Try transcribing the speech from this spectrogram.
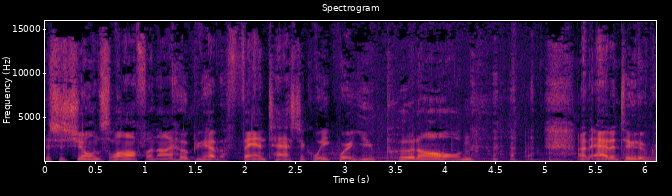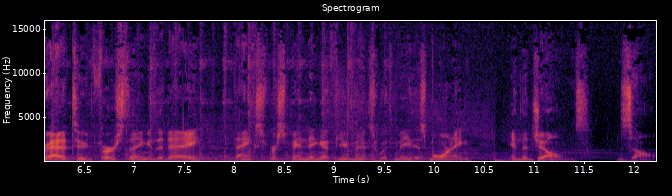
This is Jones Loflin. I hope you have a fantastic week where you put on an attitude of gratitude first thing in the day. Thanks for spending a few minutes with me this morning in the Jones Zone.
